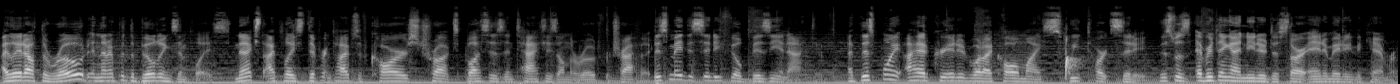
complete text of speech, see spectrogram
I laid out the road and then I put the buildings in place. Next, I placed different types of cars, trucks, buses, and taxis on the road for traffic. This made the city feel busy and active. At this point, I had created what I call my Sweet Tart City. This was everything I needed to start animating the camera,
